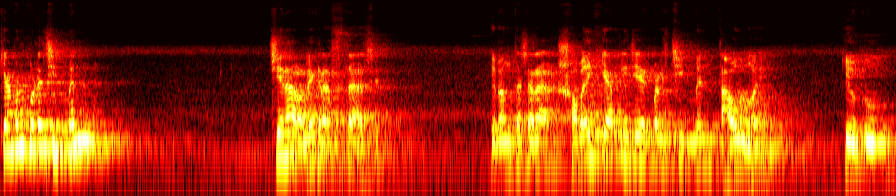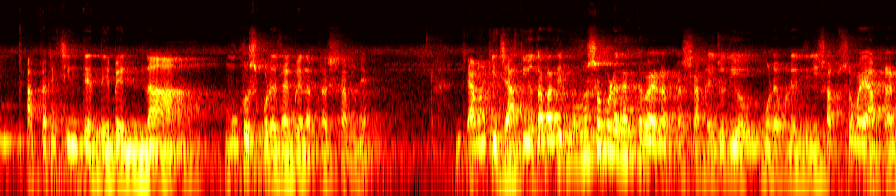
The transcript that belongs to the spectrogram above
কেমন করে চিনবেন? চেনার অনেক রাস্তা আছে, এবং তাছাড়া সবাইকে আপনি যে একবারে চিনবেন তাও নয়। কেউ কেউ আপনাকে চিনতে দেবেন না, মুখোশ পড়ে থাকবেন আপনার সামনে। এমনকি জাতীয়তাবাদীর মুখোশও পড়ে থাকতে পারেন আপনার সামনে, যদিও মনে মনে তিনি সবসময় আপনার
